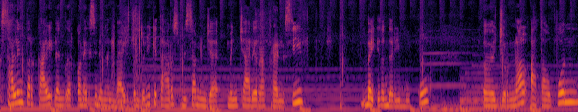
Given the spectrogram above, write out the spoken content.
saling terkait dan terkoneksi dengan baik. Tentunya kita harus bisa mencari referensi baik itu dari buku, uh, jurnal ataupun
